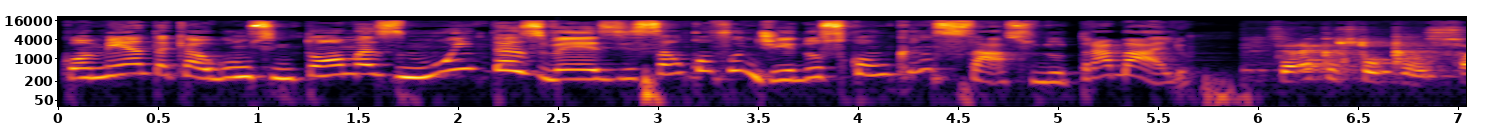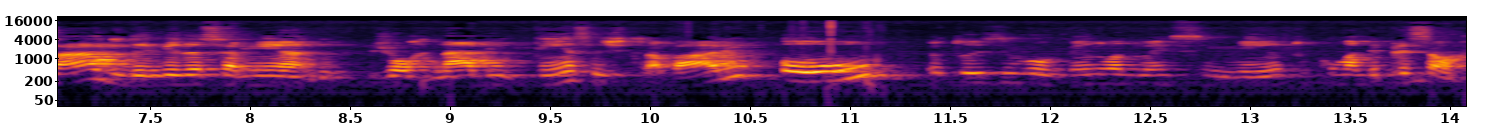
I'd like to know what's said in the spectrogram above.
comenta que alguns sintomas muitas vezes são confundidos com o cansaço do trabalho. Será que eu estou cansado devido a essa minha jornada intensa de trabalho? Ou eu estou desenvolvendo um adoecimento com uma depressão,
